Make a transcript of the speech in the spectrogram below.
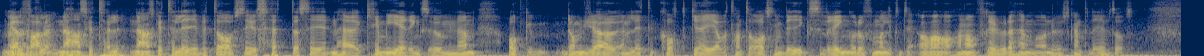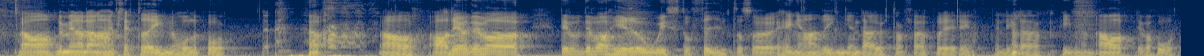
Men i alla fall när han, ska ta, när han ska ta livet av sig och sätta sig i den här kremeringsugnen. Och de gör en liten kort grej av att han tar av sin vigselring. Och då får man liksom tänka jaha han har en fru där hemma och nu ska han ta livet av sig. Ja, du menar där när han klättrar in och håller på? Ja. Ja, ja det, det var... Det, det var heroiskt och fint och så hänger han ringen där utanför på det, det, den lilla pinnen. Ja, det var hårt.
